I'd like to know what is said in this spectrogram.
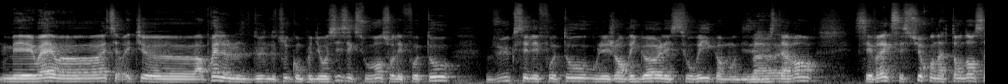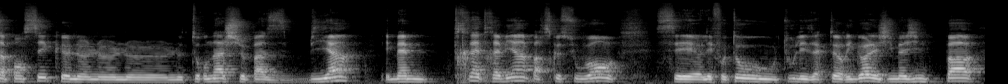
mais ouais, ouais, ouais, c'est vrai que. Après, le, le- le truc qu'on peut dire aussi, c'est que souvent sur les photos, vu que c'est les photos où les gens rigolent et sourient, comme on disait Bah juste ouais. avant, c'est vrai que c'est sûr qu'on a tendance à penser que le, le- tournage se passe bien et même très très bien parce que souvent c'est les photos où tous les acteurs rigolent et j'imagine pas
